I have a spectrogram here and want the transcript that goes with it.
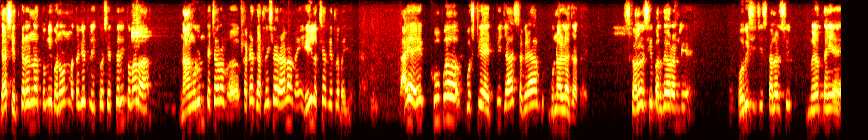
ज्या शेतकऱ्यांना तुम्ही बनवून मतं घेतली तो शेतकरी तुम्हाला नांगरून त्याच्यावर खट्यात घातल्याशिवाय राहणार नाही हेही लक्षात घेतलं पाहिजे. काय आहे खूप गोष्टी आहेत की ज्या सगळ्या गुन्हाळल्या जात आहेत. स्कॉलरशिप अर्ध्यावर आणली आहे. ओबीसीची स्कॉलरशिप मिळत नाही आहे.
